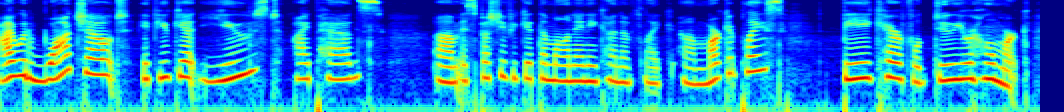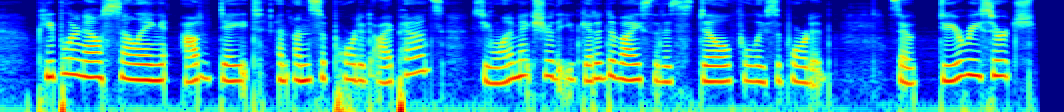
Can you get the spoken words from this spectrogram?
I would watch out if you get used iPads, um, especially if you get them on any kind of like um, marketplace be careful, do your homework. People are now selling out of date and unsupported iPads, so you want to make sure that you get a device that is still fully supported. So do your research.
